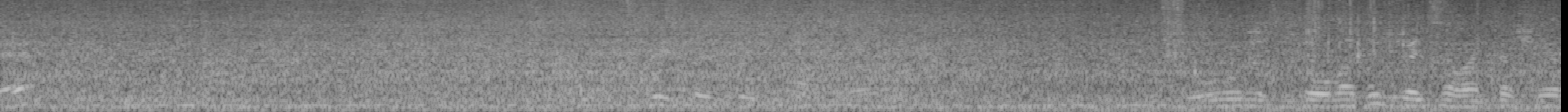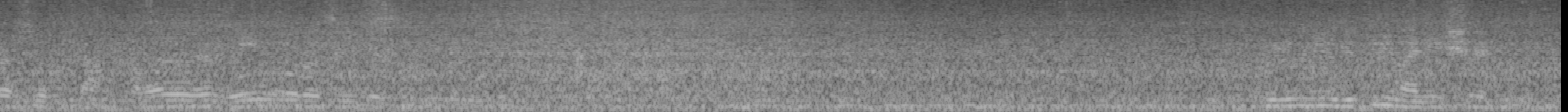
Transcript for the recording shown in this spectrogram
Eh? Questo è il pescato. Ora sì. Oh, ma tu pensa quanta c'era soltanto? Ora sì che si Quelli di prima dice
